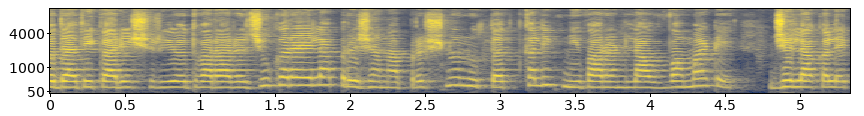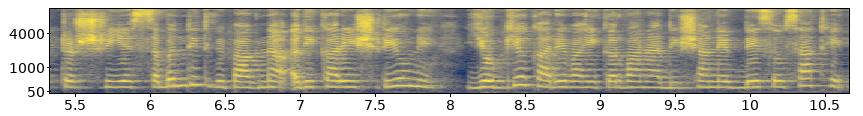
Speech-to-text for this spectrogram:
પદાધિકારી શ્રીઓ દ્વારા રજૂ કરાયેલા પ્રજાના પ્રશ્નોનું તાત્કાલિક નિવારણ લાવવા માટે જિલ્લા કલેક્ટર શ્રીએ સંબંધિત વિભાગના અધિકારી શ્રીઓને યોગ્ય કાર્યવાહી કરવાના દિશા નિર્દેશો સાથે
